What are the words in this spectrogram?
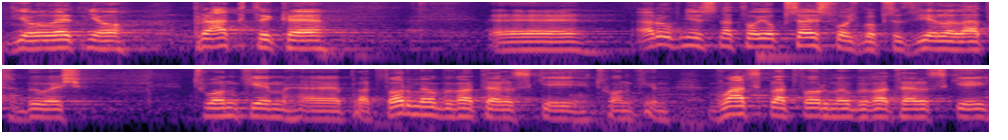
wieloletnią praktykę, e, a również na Twoją przeszłość, bo przez wiele lat byłeś członkiem e, Platformy Obywatelskiej, członkiem władz Platformy Obywatelskiej.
